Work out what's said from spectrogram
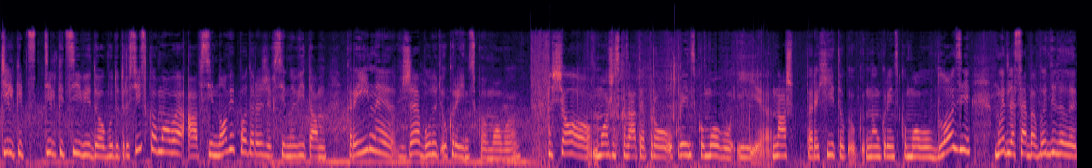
тільки, тільки ці відео будуть російською мовою, а всі нові подорожі, всі нові там країни вже будуть українською мовою. Що можу сказати про українську мову і наш перехід на українську мову в блозі? Ми для себе виділили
